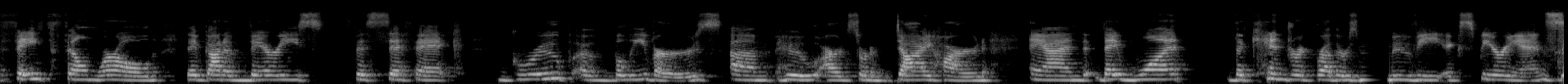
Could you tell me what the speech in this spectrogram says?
faith film world, they've got a very specific group of believers um, who are sort of diehard and they want the Kendrick Brothers movie experience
